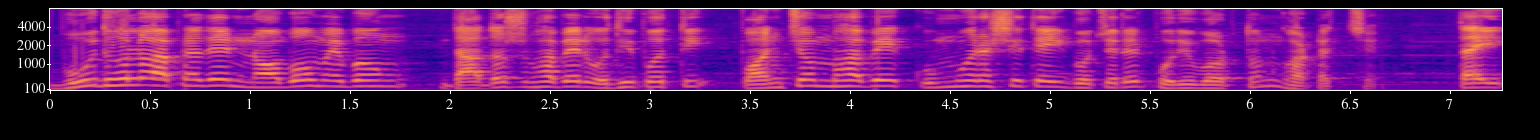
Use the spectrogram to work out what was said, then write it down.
বুধ হলো আপনাদের নবম এবং দ্বাদশ ভাবের অধিপতি। পঞ্চম ভাবে কুম্ভ রাশিতে এই গোচরের পরিবর্তন ঘটাচ্ছে। তাই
